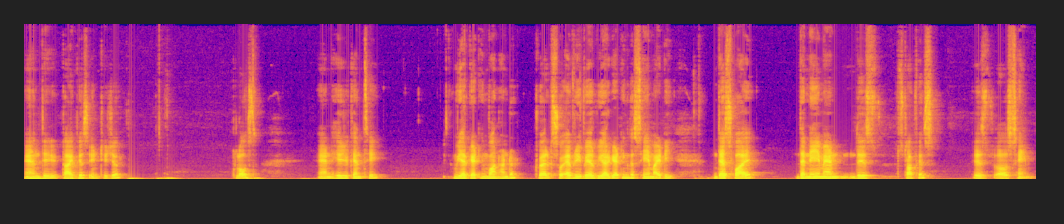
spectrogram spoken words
and the type is integer close. And here you can see we are getting 112 so everywhere we are getting the same id that's why the name and this stuff is is uh, same.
